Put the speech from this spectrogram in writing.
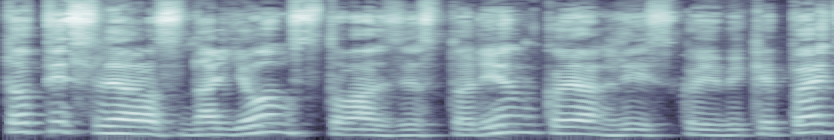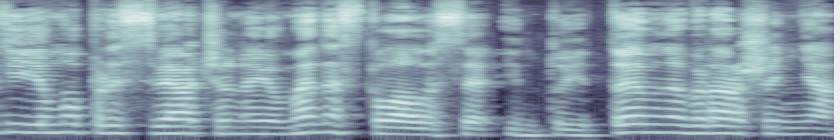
то після знайомства зі сторінкою англійської Вікіпедії йому присвяченої у мене склалося інтуїтивне враження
